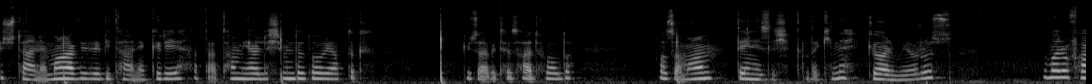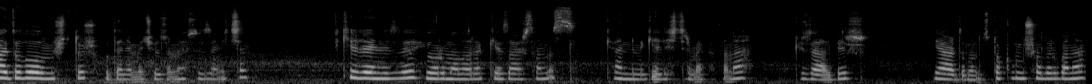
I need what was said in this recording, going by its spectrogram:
3 tane mavi ve bir tane gri. Hatta tam yerleşimini de doğru yaptık. Güzel bir tesadüf oldu. O zaman denizli şıkkındakini görmüyoruz. Umarım faydalı olmuştur bu deneme çözümü sizin için. Fikirlerinizi yorum olarak yazarsanız kendimi geliştirmek adına güzel bir yardımınız dokunmuş olur bana.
